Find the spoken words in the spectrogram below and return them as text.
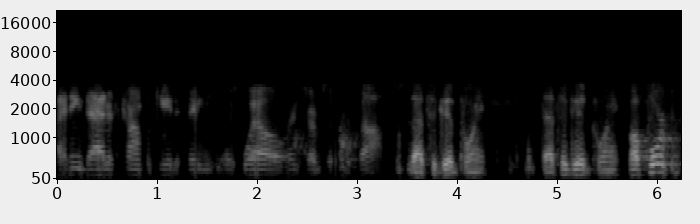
I think that has complicated things as well in terms of the stops. That's a good point. That's a good point. Well, four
